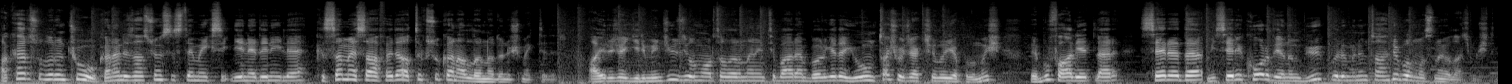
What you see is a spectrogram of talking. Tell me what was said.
Akarsuların çoğu kanalizasyon sistemi eksikliği nedeniyle kısa mesafede atık su kanallarına dönüşmektedir. Ayrıca 20. yüzyılın ortalarından itibaren bölgede yoğun taş ocakçılığı yapılmış ve bu faaliyetler Serra'da Misericordia'nın büyük bölümünün tahrip olmasına yol açmıştır.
